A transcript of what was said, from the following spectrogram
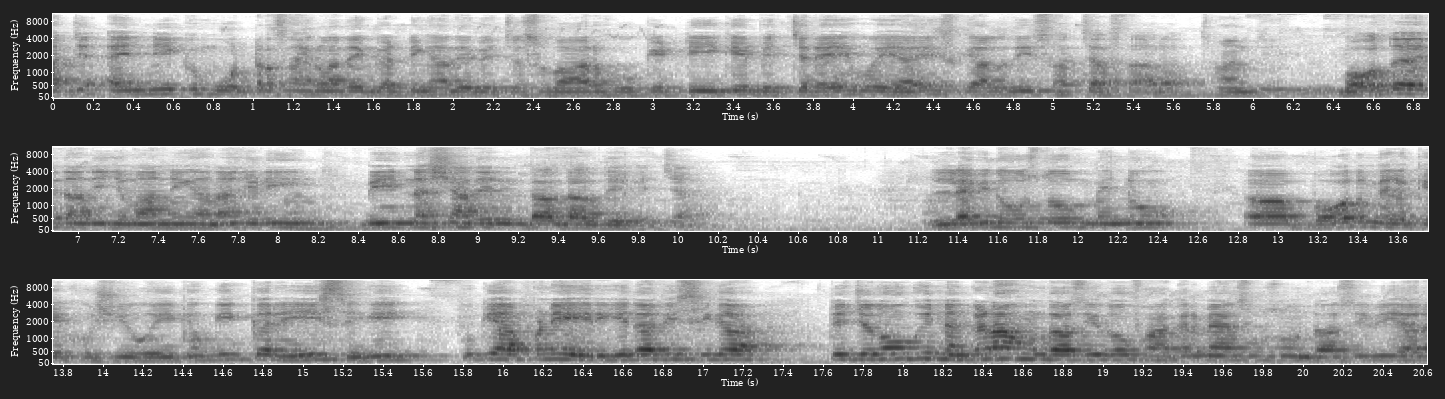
ਅੱਜ ਇੰਨੀ ਕੁ ਮੋਟਰਸਾਈਕਲਾਂ ਦੇ ਗੱਡੀਆਂ ਦੇ ਵਿੱਚ ਸਵਾਰ ਹੋ ਕੇ ਟੀਕੇ ਵਿੱਚ ਰਹੇ ਹੋਏ ਆ ਇਸ ਗੱਲ ਦੀ ਸੱਚ ਆ ਸਤਾਰ ਹਾਂਜੀ। ਬਹੁਤ ਇਦਾਂ ਦੀ ਜਮਾਨੀ ਆ ਨਾ ਜਿਹੜੀ ਵੀ ਨਸ਼ਿਆਂ ਦੇ ਦਲਦਲ ਦੇ ਵਿੱਚ ਆ। ਲੈ ਵੀ ਦੋਸਤੋ ਮੈਨੂੰ ਬਹੁਤ ਮਿਲ ਕੇ ਖੁਸ਼ੀ ਹੋਈ ਕਿਉਂਕਿ ਘਰੇ ਹੀ ਸੀਗੀ ਕਿਉਂਕਿ ਆਪਣੇ ਏਰੀਏ ਦਾ ਵੀ ਸੀਗਾ ਤੇ ਜਦੋਂ ਕੋਈ ਲੰਘਣਾ ਹੁੰਦਾ ਸੀ ਉਦੋਂ ਫਖਰ ਮਹਿਸੂਸ ਹੁੰਦਾ ਸੀ ਵੀ ਯਾਰ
